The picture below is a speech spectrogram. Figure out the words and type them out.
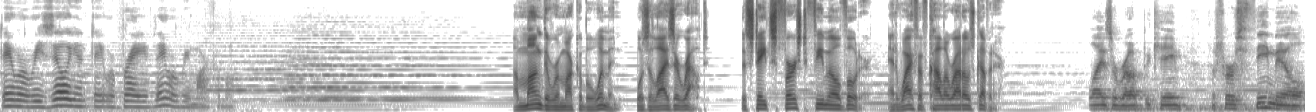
they were resilient, they were brave, they were remarkable. Among the remarkable women was Eliza Routt, the state's first female voter and wife of Colorado's governor. Eliza Routt became the first female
